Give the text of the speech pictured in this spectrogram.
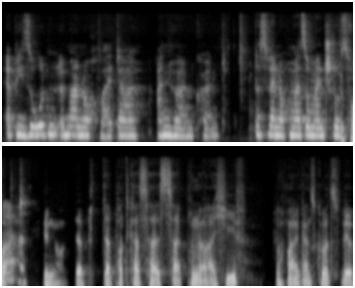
Episoden immer noch weiter anhören könnt. Das wäre nochmal so mein Schlusswort. Der Podcast, genau, der, der Podcast heißt Zeitpreneur Archiv. Nochmal ganz kurz. Wir,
